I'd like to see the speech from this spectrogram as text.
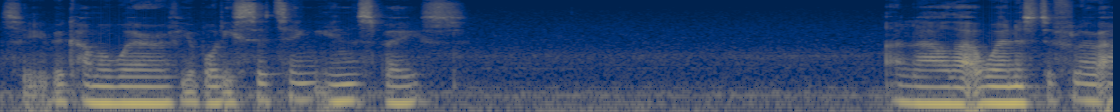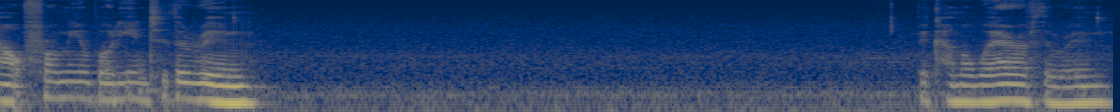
so you become aware of your body sitting in space. Allow that awareness to flow out from your body into the room. Become aware of the room,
